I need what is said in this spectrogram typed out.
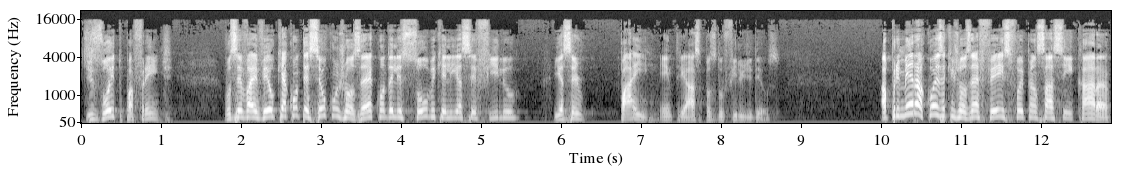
18 para frente, você vai ver o que aconteceu com José quando ele soube que ele ia ser filho ia ser pai, entre aspas, do filho de Deus. A primeira coisa que José fez foi pensar assim, cara,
